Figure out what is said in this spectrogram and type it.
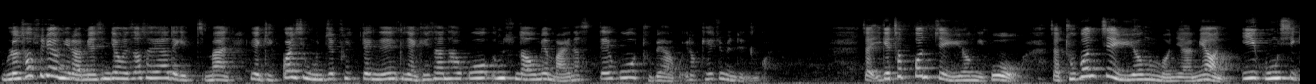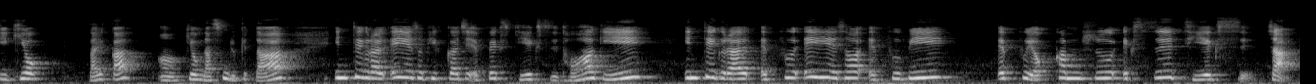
물론 서술형이라면 신경을 써서 해야 되겠지만 그냥 객관식 문제 풀 때는 그냥 계산하고 음수 나오면 마이너스 떼고 두 배 하고 이렇게 해주면 되는 거야. 자, 이게 첫 번째 유형이고, 자, 두 번째 유형은 뭐냐면, 이 공식이 기억 날까? 어, 기억났으면 좋겠다. 인테그랄 a에서 b까지 fx dx 더하기 인테그랄 fa에서 fb f 역함수 x dx. 자,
